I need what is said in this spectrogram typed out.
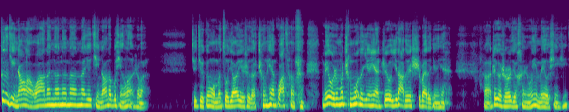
更紧张了，哇，那那那那那就紧张的不行了，是吧？就就跟我们做交易似的，成天刮蹭，没有什么成功的经验，只有一大堆失败的经验，啊，这个时候就很容易没有信心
